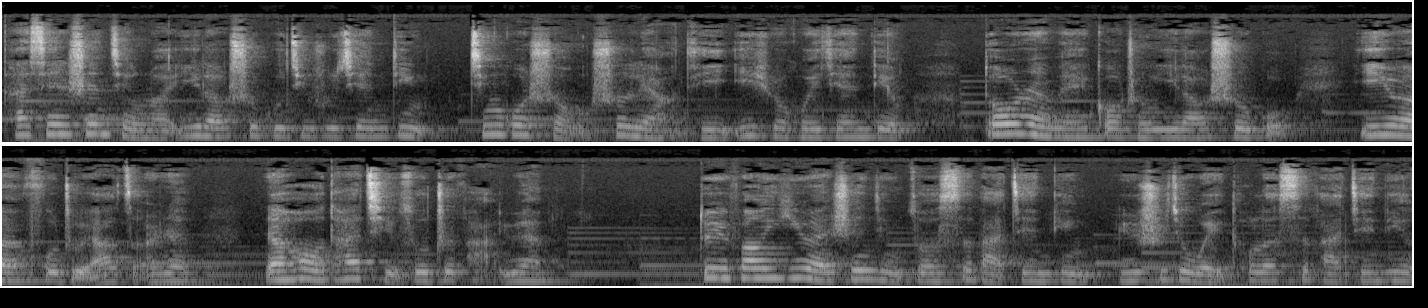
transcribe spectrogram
他先申请了医疗事故技术鉴定，经过省市两级医学会鉴定，都认为构成医疗事故，医院负主要责任。然后他起诉至法院，对方医院申请做司法鉴定，于是就委托了司法鉴定。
